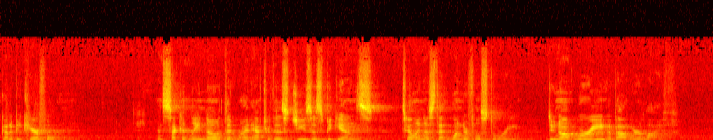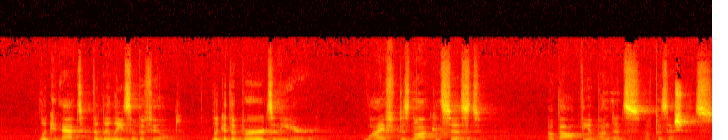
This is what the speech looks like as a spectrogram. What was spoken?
Got to be careful. And secondly, note that right after this, Jesus begins telling us that wonderful story. Do not worry about your life. Look at the lilies of the field. Look at the birds in the air. Life does not consist about the abundance of possessions.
